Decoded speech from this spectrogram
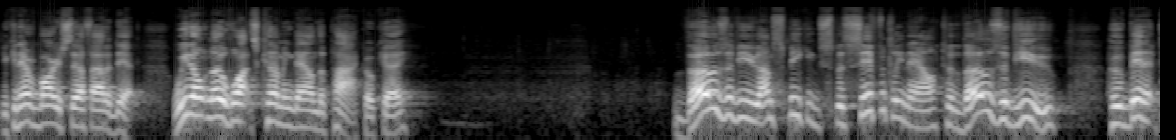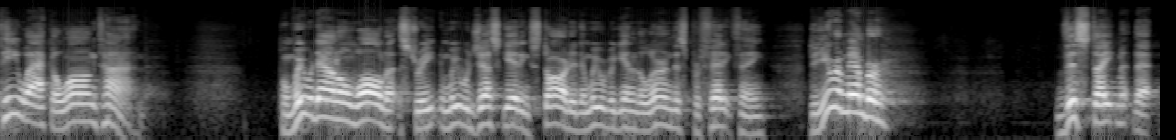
You can never borrow yourself out of debt. We don't know what's coming down the pike, okay? Those of you, I'm speaking specifically now to those of you who've been at PWAC a long time. When we were down on Walnut Street and we were just getting started and we were beginning to learn this prophetic thing, do you remember this statement that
